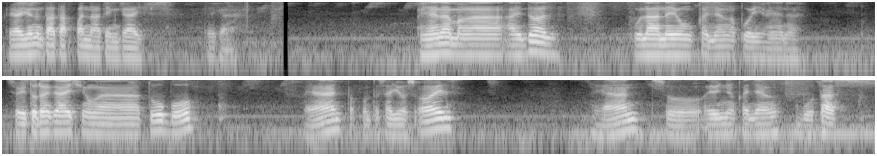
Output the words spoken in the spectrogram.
kaya yun ang tatakpan natin guys teka ayan na mga idol wala na yung kanyang apoy ayan na so ito na guys yung ah, tubo ayan papunta sa use oil ayan so ayun yung kanyang butas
